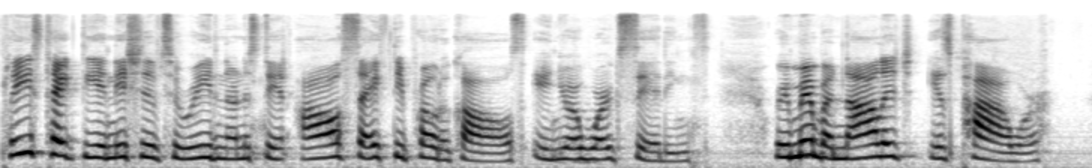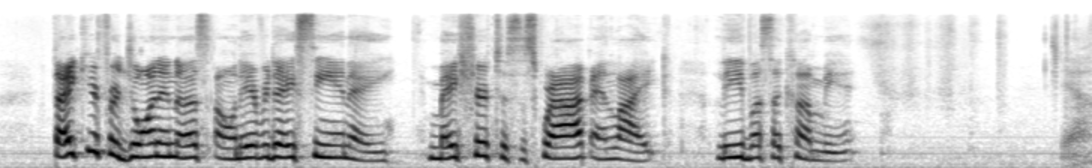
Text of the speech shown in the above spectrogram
Please take the initiative to read and understand all safety protocols in your work settings. Remember, knowledge is power. Thank you for joining us on Everyday CNA. Make sure to subscribe and like. Leave us a comment. Yeah.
